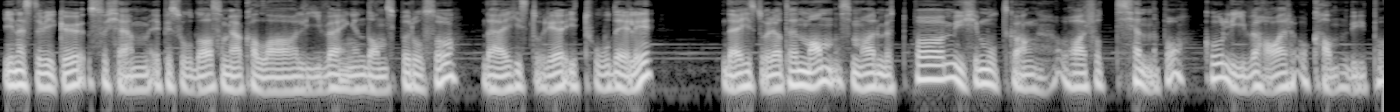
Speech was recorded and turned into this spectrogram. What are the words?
I neste uke så kommer episoder som jeg har kalla Livet er ingen dans på rosa. Det er en historie i to deler. Det er historia til en mann som har møtt på mye motgang, og har fått kjenne på hvor livet har og kan by på.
